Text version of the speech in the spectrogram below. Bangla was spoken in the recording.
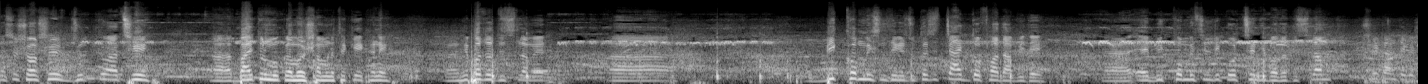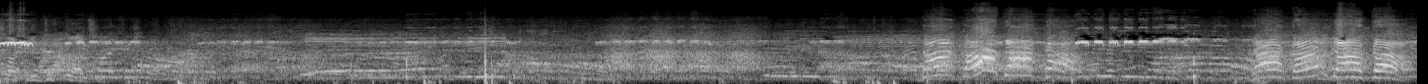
দর্শক সরাসরি যুক্ত আছি বাইতুল মুকামের সামনে থেকে এখানে হেফাজত ইসলামের বিক্ষোভ মিছিল থেকে যুক্ত আছে। চার দফা দাবিতে এই বিক্ষোভ মিছিলটি করছেন হেফাজত ইসলাম। সেখান থেকে সরাসরি যুক্ত আছে। হ্যাঁ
